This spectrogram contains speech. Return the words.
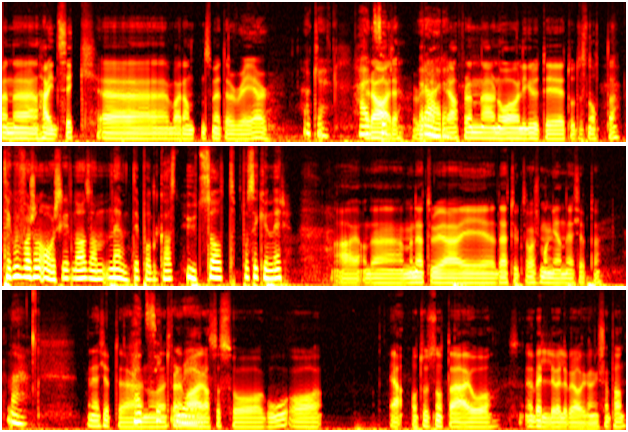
Men uh, Heidsick, varianten som heter Rare Ok. Helt Rare. Rare. Ja, for den er nå, ligger ute i 2008. Tenk om vi får sånn overskrift nå, sånn nevnte i podkast 'utsolgt på sekunder'. Ja, ja, det, men jeg tror, jeg, det, jeg tror ikke det var så mange igjen jeg kjøpte. Nei. Men jeg kjøpte noe, for den var altså så god. Og, ja, og 2008 er jo en veldig veldig bra årgang champagne.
